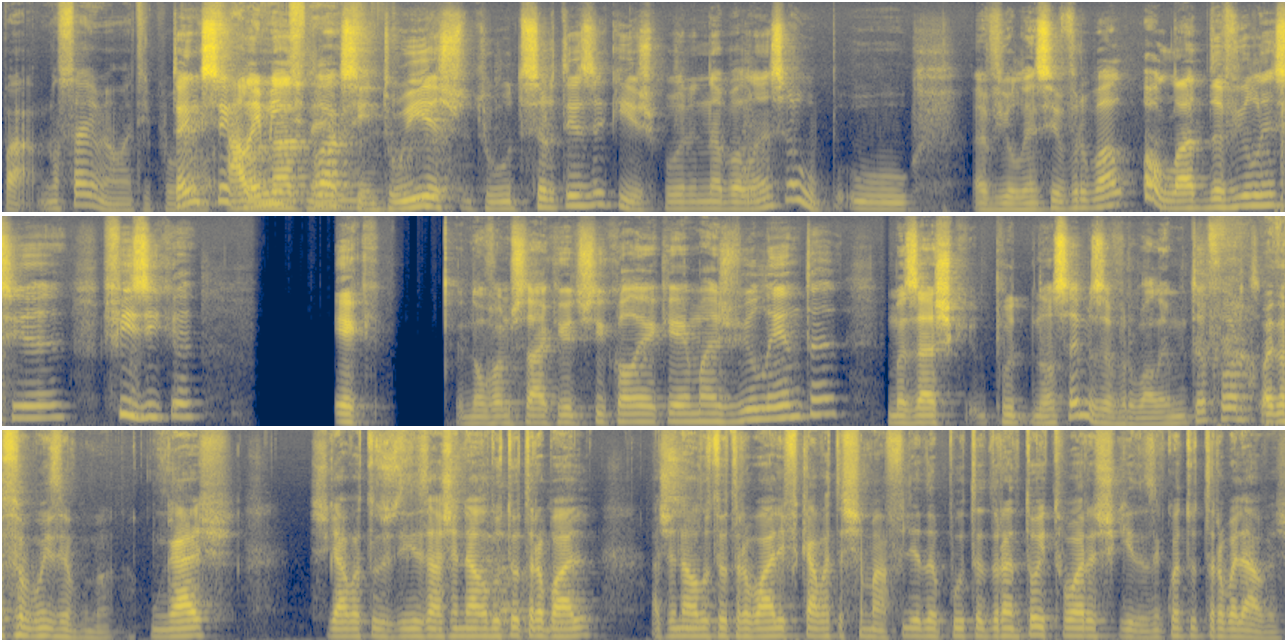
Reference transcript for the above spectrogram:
Pá, não sei, meu. É tipo, Tem que ser condenado, limites, claro né? que sim. Tu ias, tu de certeza que ias pôr na balança o, o- a violência verbal ao lado da violência física. É que não vamos estar aqui a discutir qual é que é a mais violenta, mas acho que, puto, não sei, mas a verbal é muito forte. Olha, dar um bom exemplo, meu. Um gajo chegava todos os dias à janela do teu trabalho, à janela do teu trabalho e ficava-te a chamar filha da puta durante 8 horas seguidas, enquanto tu trabalhavas.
